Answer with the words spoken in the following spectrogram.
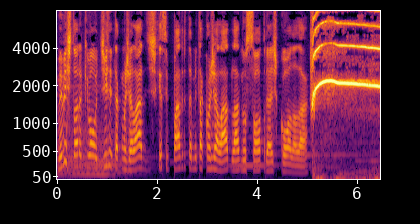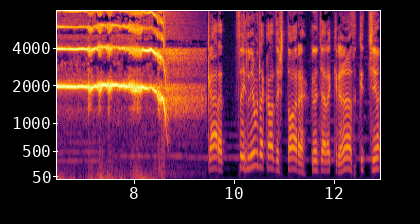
Mesma história que o Walt Disney tá congelado, diz que esse padre também tá congelado lá no sótão da escola lá. Cara, vocês lembram daquela história quando a gente era criança que tinha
